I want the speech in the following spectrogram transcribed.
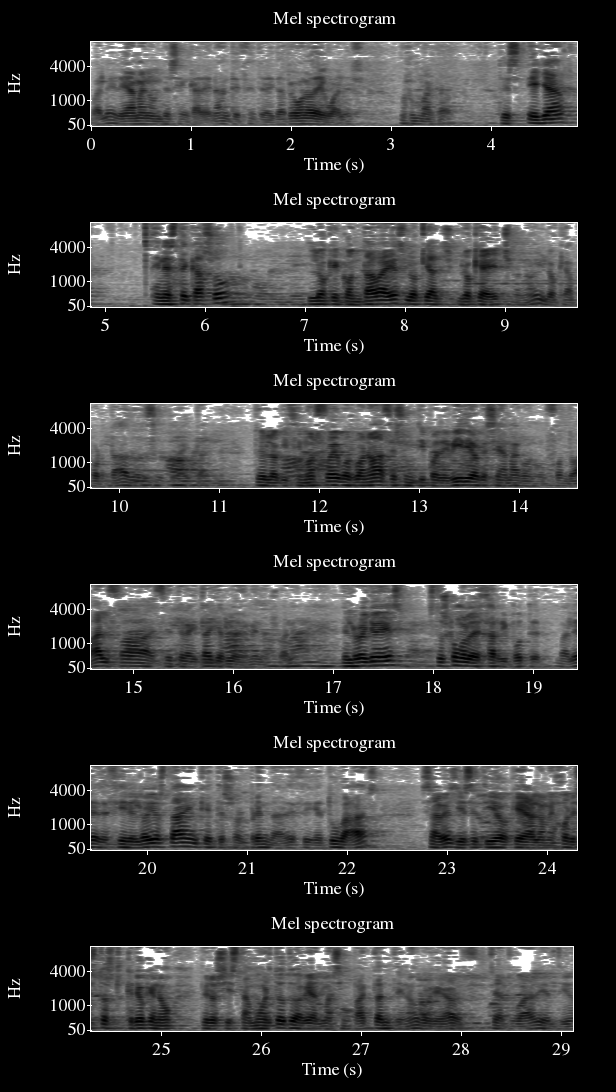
¿vale? Le llaman un desencadenante, etcétera, pero bueno, da igual, es, es un marcador. Entonces ella, en este caso, lo que contaba es lo que ha, lo que ha hecho, ¿no? Y lo que ha aportado, etcétera y tal. Entonces lo que hicimos fue, pues bueno, haces un tipo de vídeo que se llama con un fondo alfa, etcétera y tal, que es lo de menos, ¿vale? El rollo es, esto es como lo de Harry Potter, ¿vale? Es decir, el rollo está en que te sorprenda, es decir, que tú vas, ¿sabes? Y ese tío que a lo mejor, esto creo que no, pero si está muerto todavía es más impactante, ¿no? Porque, claro, o sea, tú vas y el tío,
